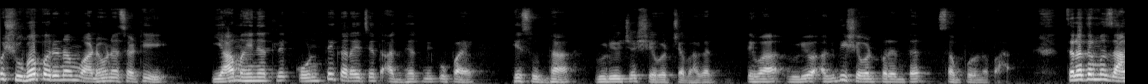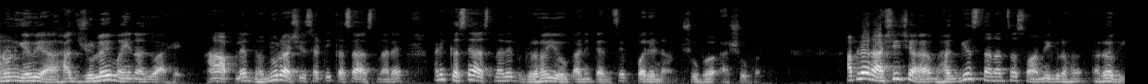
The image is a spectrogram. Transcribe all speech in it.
व शुभ परिणाम वाढवण्यासाठी या महिन्यातले कोणते करायचेत आध्यात्मिक उपाय हे सुद्धा व्हिडिओच्या शेवटच्या भागात तेव्हा व्हिडिओ अगदी शेवटपर्यंत संपूर्ण पहा. चला तर मग जाणून घेऊया हा जुलै महिना जो आहे हा आपल्या धनु राशीसाठी कसा असणार आहे आणि कसे असणार आहेत ग्रहयोग आणि त्यांचे परिणाम शुभ अशुभ. आपल्या राशीच्या भाग्यस्थानाचा स्वामी ग्रह रवी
